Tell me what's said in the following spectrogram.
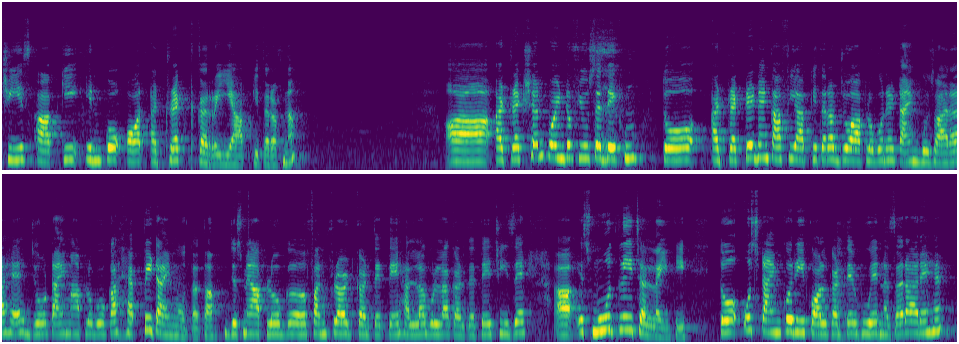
चीज़ आपकी इनको और अट्रैक्ट कर रही है आपकी तरफ़ ना। अट्रैक्शन पॉइंट ऑफ़ व्यू से देखूँ तो अट्रैक्टेड हैं काफ़ी आपकी तरफ़ जो आप लोगों ने टाइम गुजारा है, जो टाइम आप लोगों का हैप्पी टाइम होता था, जिसमें आप लोग फ़न फ्लर्ट करते थे हल्ला गुल्ला करते थे, चीज़ें स्मूथली चल रही थी। तो उस टाइम को रिकॉल करते हुए नज़र आ रहे हैं।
